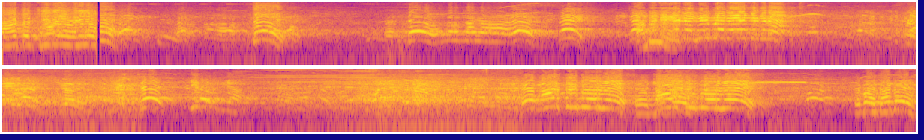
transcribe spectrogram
மாட்டை சீக்கிரம் வெளியே டேய். டேய், உங்களுக்காயா? ஏய், ஏய், தம்பி. டேய், இடுப்புல கை வச்சிருக்கிறேன். இடுப்புல கை வச்சிருக்கிறேன். டேய், கீழே வைங்க. ஏய், மாடு திரும்பி வருது. மாடு திரும்பி வருது? இப்போ டாக்டர்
